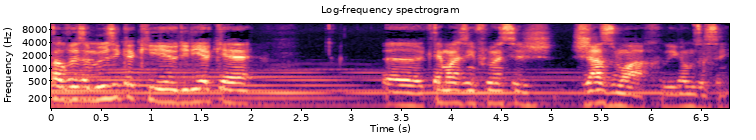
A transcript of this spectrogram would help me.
talvez a música que eu diria que é. Uh, que tem mais influências jazz noir, digamos assim.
